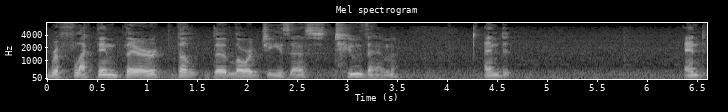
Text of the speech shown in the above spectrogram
reflecting their the, the Lord Jesus to them and and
